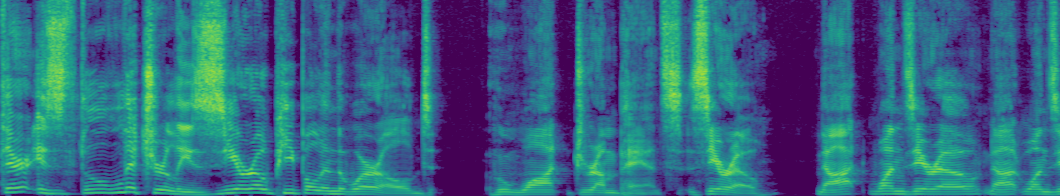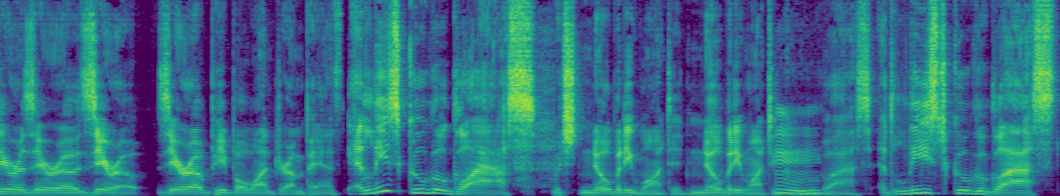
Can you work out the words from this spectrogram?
There is literally zero people in the world who want drum pants. Zero. Not one zero, not one zero zero, zero. Zero people want drum pants. At least Google Glass, which nobody wanted, nobody wanted hmm. Google Glass. At least Google Glass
